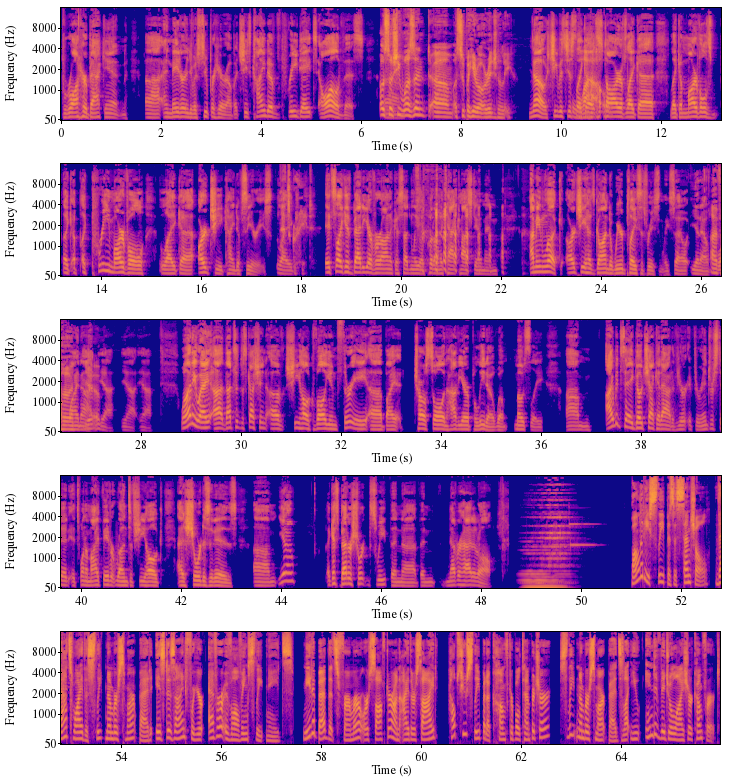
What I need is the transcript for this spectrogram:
brought her back in uh, and made her into a superhero. But she's kind of predates all of this. Oh, so um, she wasn't um, a superhero originally. No, she was just like wow. a star of like a like a Marvel's like a like pre Marvel like uh Archie kind of series. Like That's great. It's like if Betty or Veronica suddenly like put on a cat costume and I mean, look, Archie has gone to weird places recently, so you know wh- why not? Yeah. yeah, yeah, yeah. Well, anyway, uh, that's a discussion of She-Hulk Volume Three uh, by Charles Soule and Javier Pulido. Well, mostly. Um, I would say go check it out if you're if you're interested. It's one of my favorite runs of She-Hulk, as short as it is. Um, you know, I guess better short and sweet than uh, than never had it all. Quality sleep is essential. That's why the Sleep Number Smart Bed is designed for your ever evolving sleep needs. Need a bed that's firmer or softer on either side? Helps you sleep at a comfortable temperature? Sleep Number Smart Beds let you individualize your comfort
